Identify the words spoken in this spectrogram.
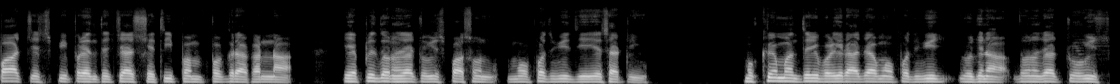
पाच एच पीपर्यंतच्या शेतीपंप ग्राहकांना एप्रिल दोन हजार चोवीसपासून मोफत वीज देण्यासाठी मुख्यमंत्री बळीराजा मोफत वीज योजना दोन हजार चोवीस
